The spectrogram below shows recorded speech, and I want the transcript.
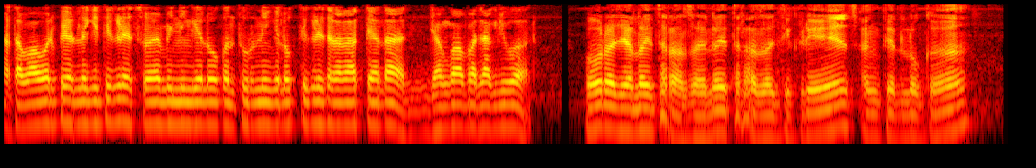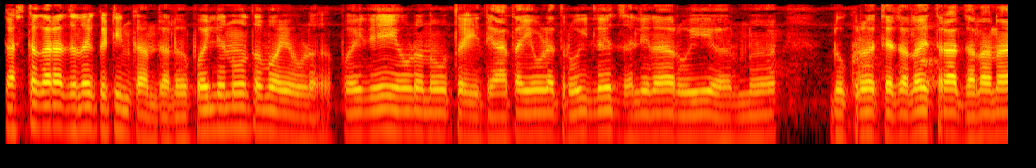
आता वावर पेरले की तिकडे सोयाबीन गेलो पण तुरणी गेलो तिकडे राहते आता झंगाबा बाबा हो राजा लय त्रास आहे लय त्रास आहे तिकडे सांगतात लोक. कास्तकाराचं लय कठीण काम झालं. पहिले नव्हतं मग एवढं. पहिले एवढं नव्हतं हे ते आता एवढ्यात रोई लयच झाली ना रोई हरणं डुकरं त्याचा लय त्रास झाला ना.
